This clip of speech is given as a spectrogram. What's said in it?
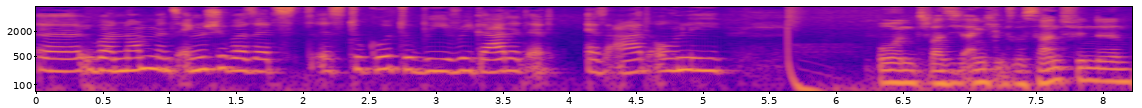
äh, übernommen, ins Englische übersetzt, ist too good to be regarded as art only. Und was ich eigentlich interessant finde,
